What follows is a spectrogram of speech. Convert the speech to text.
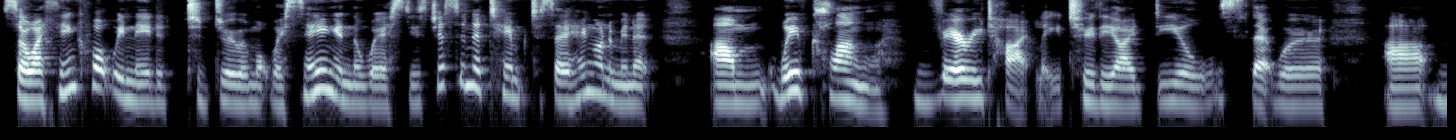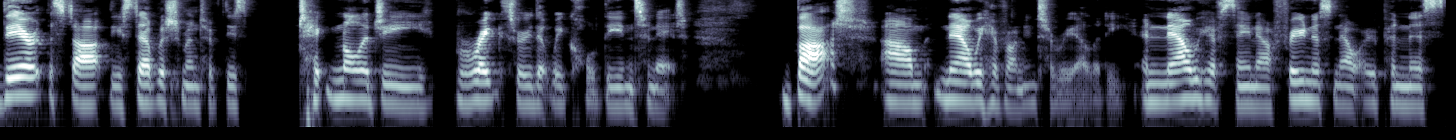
So I think what we needed to do and what we're seeing in the West is just an attempt to say, hang on a minute, um, we've clung very tightly to the ideals that were uh, there at the start, the establishment of this technology breakthrough that we called the internet. But um, now we have run into reality, and now we have seen our freeness and our openness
